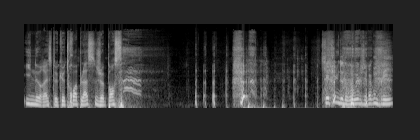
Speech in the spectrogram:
Il ne reste que trois places, je pense. Qu'y a-t-il de drôle J'ai pas compris.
